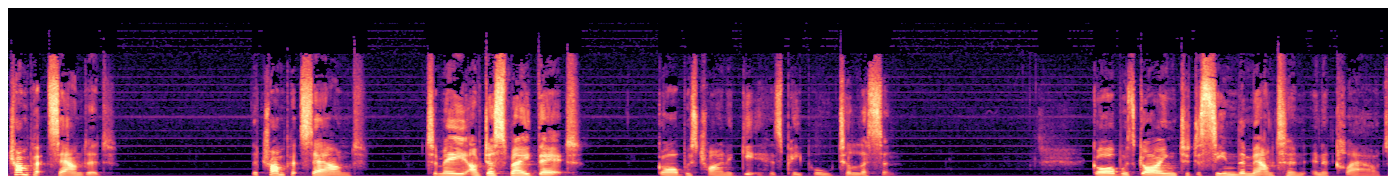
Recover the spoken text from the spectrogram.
Trumpet sounded. The trumpet sound. To me, I've just made that God was trying to get his people to listen. God was going to descend the mountain in a cloud.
